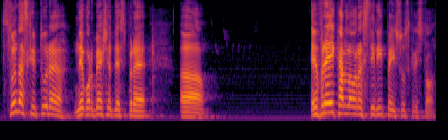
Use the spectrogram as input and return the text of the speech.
Sfânta Scriptură ne vorbește despre uh, evrei care l-au răstirit pe Iisus Hristos.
